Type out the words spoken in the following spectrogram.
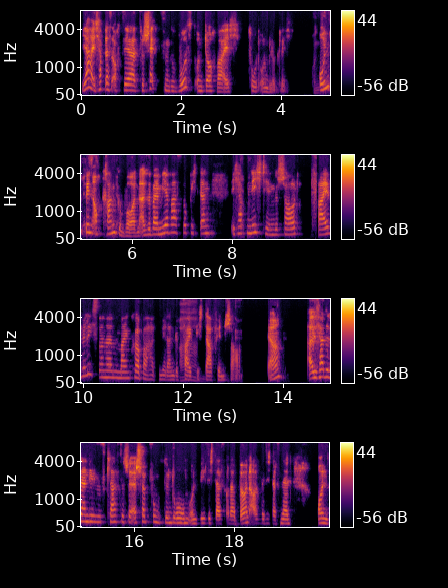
ja, ich habe das auch sehr zu schätzen gewusst und doch war ich totunglücklich. Und, und bin auch krank ja. geworden. Also bei mir war es wirklich dann, ich habe nicht hingeschaut, freiwillig, sondern mein Körper hat mir dann gezeigt, ah. ich darf hinschauen. Ja. Also ich hatte dann dieses klassische Erschöpfungssyndrom und wie sich das, oder Burnout, wie sich das nennt. Und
